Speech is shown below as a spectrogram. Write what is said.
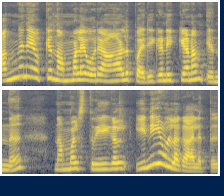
അങ്ങനെയൊക്കെ നമ്മളെ ഒരാൾ പരിഗണിക്കണം എന്ന് നമ്മൾ സ്ത്രീകൾ ഇനിയുള്ള കാലത്ത്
